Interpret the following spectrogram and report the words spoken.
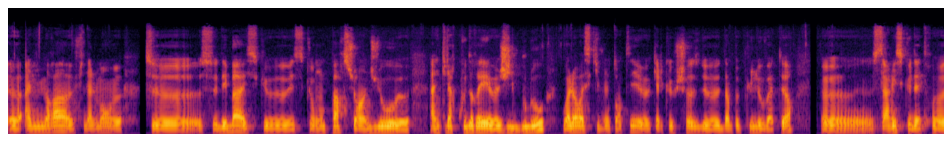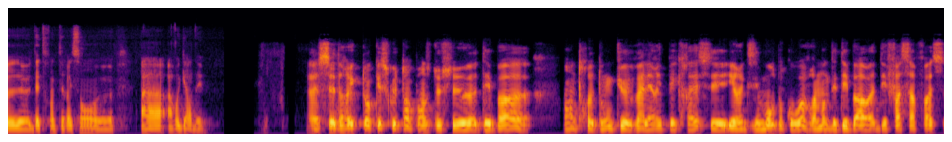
euh, animera finalement ce, ce, débat. Est-ce que est-ce qu'on part sur un duo Anne-Claire Coudray Gilles Boulot ou alors est-ce qu'ils vont tenter quelque chose d'un peu plus novateur? Ça risque d'être d'être intéressant à, à, regarder. Cédric, toi, qu'est-ce que tu en penses de ce débat entre donc euh, Valérie Pécresse et Éric Zemmour. Donc on voit vraiment des débats, des face à face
